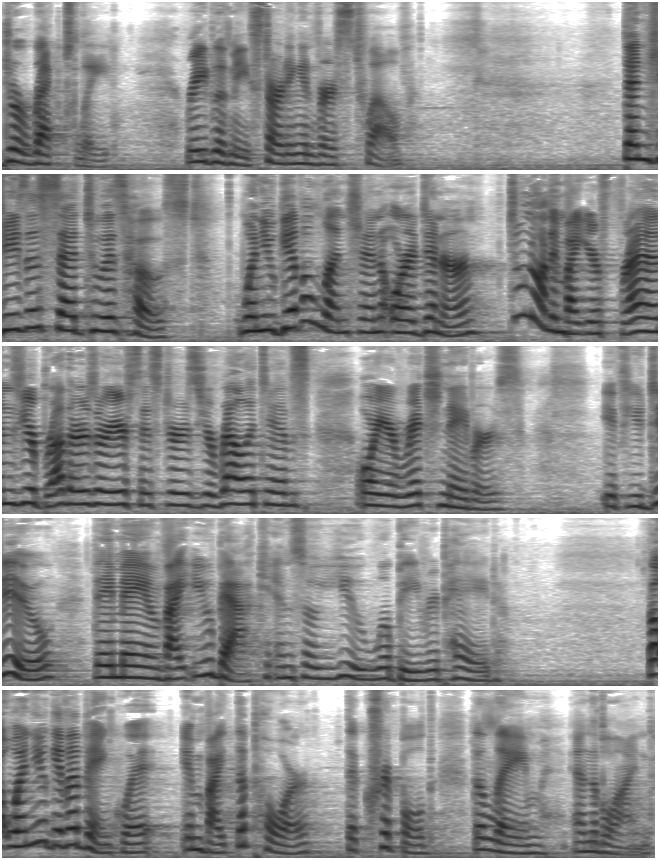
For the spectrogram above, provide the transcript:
directly. Read with me, starting in verse 12. Then Jesus said to his host, When you give a luncheon or a dinner, do not invite your friends, your brothers or your sisters, your relatives, or your rich neighbors. If you do, they may invite you back, and so you will be repaid. But when you give a banquet, invite the poor, the crippled, the lame, and the blind.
